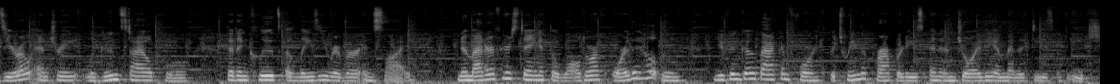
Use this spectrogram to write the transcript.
zero entry lagoon style pool that includes a lazy river and slide. No matter if you're staying at the Waldorf or the Hilton, you can go back and forth between the properties and enjoy the amenities of each.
